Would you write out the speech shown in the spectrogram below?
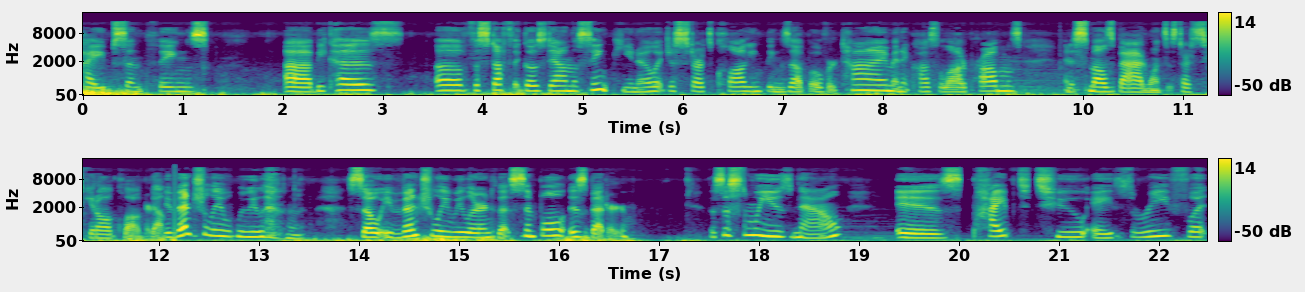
pipes and things uh, because of the stuff that goes down the sink, you know, it just starts clogging things up over time and it causes a lot of problems and it smells bad once it starts to get all clogged up. Eventually we so eventually we learned that simple is better. The system we use now is piped to a three foot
